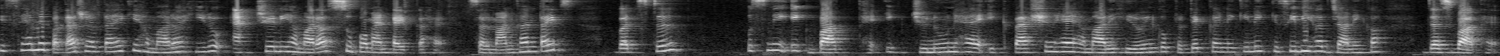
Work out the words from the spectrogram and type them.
इससे हमें पता चलता है कि हमारा हीरो एक्चुअली हमारा सुपरमैन टाइप का है Salman Khan types but still उसमें एक बात है एक जुनून है एक पैशन है हमारे हीरोइन को प्रोटेक्ट करने के लिए किसी भी हद जाने का जज्बात है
